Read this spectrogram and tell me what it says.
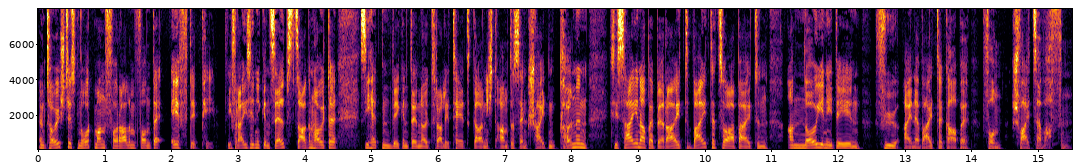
Enttäuscht ist Nordmann vor allem von der FDP. Die Freisinnigen selbst sagen heute, sie hätten wegen der Neutralität gar nicht anders entscheiden können. Sie seien aber bereit, weiterzuarbeiten an neuen Ideen für eine Weitergabe von Schweizer Waffen.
